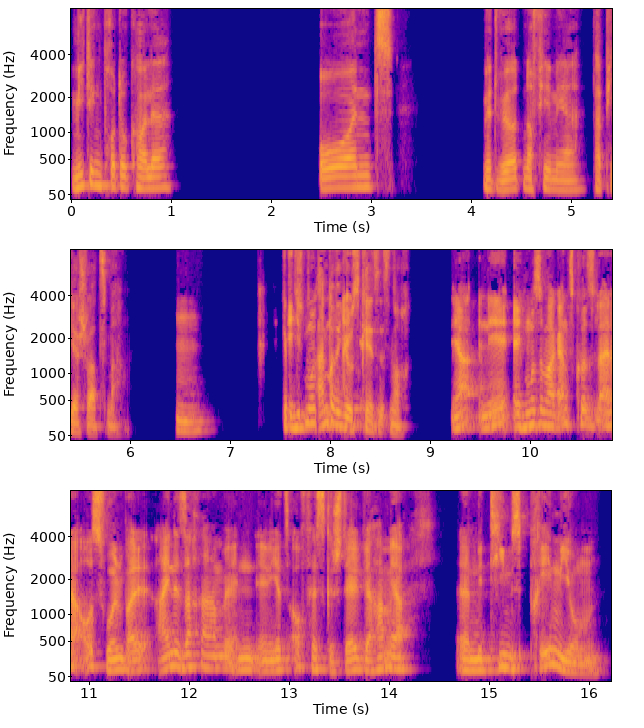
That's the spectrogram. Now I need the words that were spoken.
Meetingprotokolle und mit Word noch viel mehr Papier schwarz machen. Hm. Gibt es andere Use Cases noch? Ja, nee, ich muss mal ganz kurz leider ausholen, weil eine Sache haben wir in, in jetzt auch festgestellt. Wir haben ja äh, mit Teams Premium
